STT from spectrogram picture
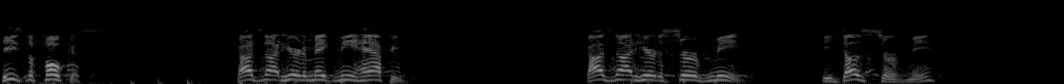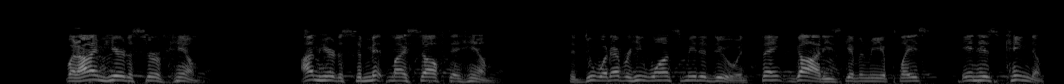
He's the focus. God's not here to make me happy. God's not here to serve me. He does serve me. But I'm here to serve Him. I'm here to submit myself to Him to do whatever He wants me to do. And thank God He's given me a place in His kingdom.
